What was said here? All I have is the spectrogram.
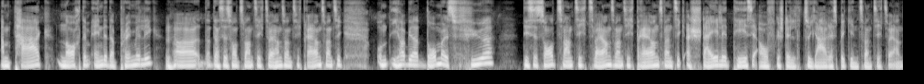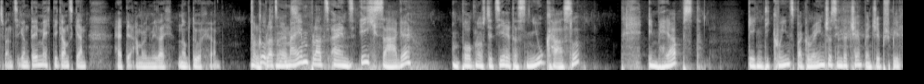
am Tag nach dem Ende der Premier League, Mhm. äh, der Saison 2022, 2023. Und ich habe ja damals für die Saison 2022, 2023 eine steile These aufgestellt zu Jahresbeginn 2022. Und den möchte ich ganz gern heute einmal mit euch noch durchhören. Von Gut, Platz eins. mein Platz 1. Ich sage und prognostiziere, dass Newcastle im Herbst gegen die Queens Park Rangers in der Championship spielt.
